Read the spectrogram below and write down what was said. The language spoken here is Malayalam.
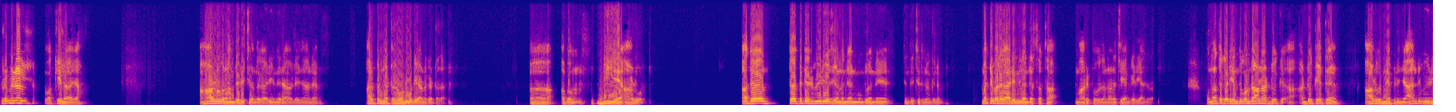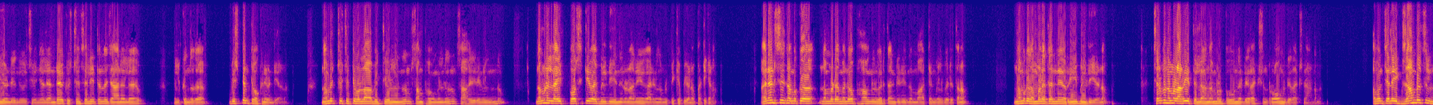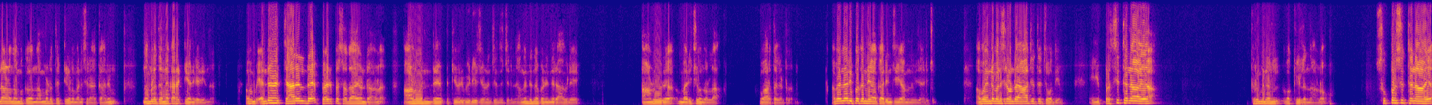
ക്രിമിനൽ വക്കീലായ ആളൂർ അന്തരിച്ചു എന്ന കാര്യം ഇന്ന് രാവിലെ ഞാൻ അല്പം ഞെട്ടലോടുകൂടിയാണ് കേട്ടത്. അപ്പം ഡി എ ആളൂർ. അദ്ദേഹത്തെ പറ്റി ഒരു വീഡിയോ ചെയ്യണം ഞാൻ മുമ്പ് തന്നെ ചിന്തിച്ചിരുന്നെങ്കിലും മറ്റു പല കാര്യങ്ങളും എന്റെ ശ്രദ്ധ മാറിപ്പോയതുകൊണ്ടാണ് ചെയ്യാൻ കഴിയാത്തത് ഒന്നാമത്തെ കാര്യം എന്തുകൊണ്ടാണ് അഡ്വക്കേ അഡ്വക്കേറ്റ് ആളൂരിനെ ഞാൻ ഞാനൊരു വീഡിയോ ഉണ്ട് എന്ന് ചോദിച്ചു കഴിഞ്ഞാൽ എന്റെ ക്രിസ്ത്യൻ സെലീറ്റ് എന്ന ചാനൽ നിൽക്കുന്നത് വിസ്ഡം ടോക്കിന് വേണ്ടിയാണ്. നമ്മൾ ചുറ്റുമുള്ള വ്യക്തികളിൽ നിന്നും സംഭവങ്ങളിൽ നിന്നും സാഹചര്യങ്ങളിൽ നിന്നും നമ്മുടെ ലൈഫ് പോസിറ്റീവായി ബിൽഡ് ചെയ്യുന്നതിനുള്ള അനേക കാര്യങ്ങൾ നമ്മൾ പിക്കപ്പ് ചെയ്യണം പഠിക്കണം. അതിനനുസരിച്ച് നമുക്ക് നമ്മുടെ മനോഭാവങ്ങൾ വരുത്താൻ കഴിയുന്ന മാറ്റങ്ങൾ വരുത്തണം. നമുക്ക് നമ്മളെ തന്നെ റീബിൽഡ് ചെയ്യണം. ചിലപ്പോൾ നമ്മൾ അറിയത്തില്ല നമ്മൾ പോകുന്ന ഡിറക്ഷൻ റോങ് ഡിറക്ഷൻ ആണെന്ന്. അപ്പം ചില എക്സാമ്പിൾസിൽ നിന്നാണ് നമുക്ക് നമ്മുടെ തെറ്റുകൾ മനസ്സിലാക്കാനും നമ്മളെ തന്നെ കറക്റ്റ് ചെയ്യാൻ കഴിയുന്നത്. അപ്പം എന്റെ ചാനലിന്റെ പേർപ്പസ് അതായതുകൊണ്ടാണ് ആളൂരിന്റെ പറ്റി ഒരു വീഡിയോ ചെയ്യണം ചിന്തിച്ചിരുന്നത്. അങ്ങനെ ഇരുന്നപ്പോഴും ഇന്ന് രാവിലെ ആളൂര് മരിച്ചു എന്നുള്ള വാർത്ത കേട്ടത്. അപ്പോൾ എന്നാലും ഇപ്പം തന്നെ ആ കാര്യം ചെയ്യാമെന്ന് വിചാരിച്ചു. അപ്പോൾ എന്റെ മനസ്സിലുണ്ടായ ആദ്യത്തെ ചോദ്യം. ഈ പ്രസിദ്ധനായ ക്രിമിനൽ വക്കീൽ എന്നാണോ സുപ്രസിദ്ധനായ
